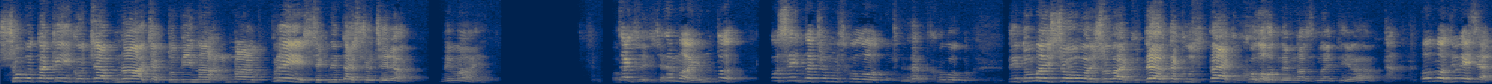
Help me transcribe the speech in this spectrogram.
щоб отакий хоча б натяк тобі на, на прищик, не те, що черяк. Немає. От Так життя. немає, ну то посидь на чомусь холодному. Так холодно. Ти думаєш, що говориш, Оверку, де в таку спеку холодне в нас знайти, а? Воно, дивися,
